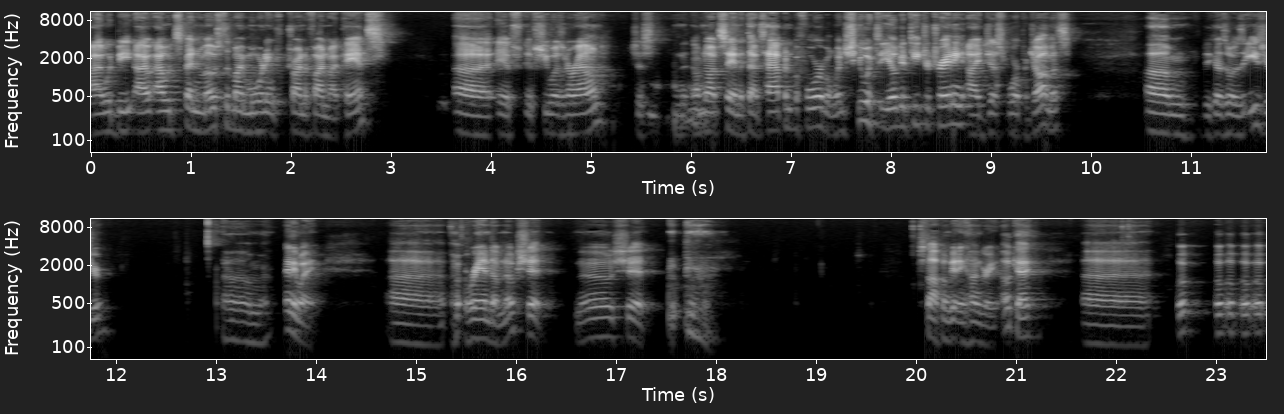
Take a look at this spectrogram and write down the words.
I would be I, I, would spend most of my morning trying to find my pants uh, if if she wasn't around. Just I'm not saying that that's happened before, but when she went to yoga teacher training, I just wore pajamas um, because it was easier. Um, anyway, uh, random, no shit, no shit. Stop, I'm getting hungry. Okay. Uh, whoop, whoop, whoop, whoop,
